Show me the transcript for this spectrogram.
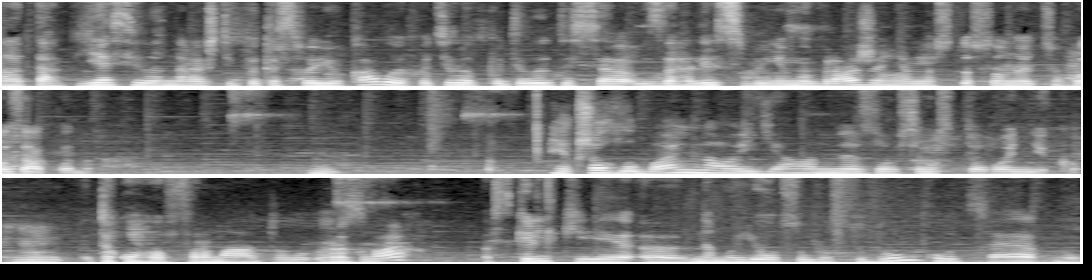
А, так, я сіла нарешті пити свою каву і хотіла поділитися взагалі своїми враженнями стосовно цього закладу. Якщо глобально, я не зовсім сторонник такого формату розваг, оскільки, е, на мою особисту думку, це ну,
